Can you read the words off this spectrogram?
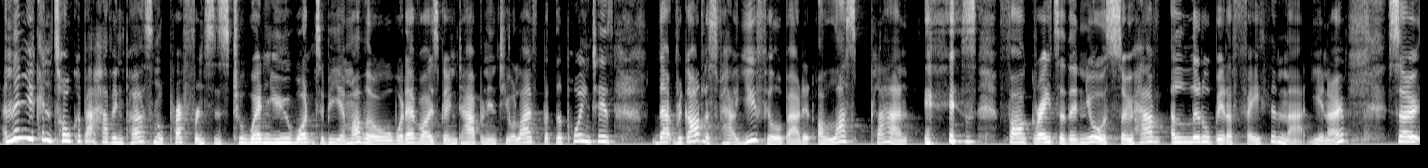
And then you can talk about having personal preferences to when you want to be a mother or whatever is going to happen into your life. But the point is that regardless of how you feel about it, Allah's plan is far greater than yours. So have a little bit of faith in that, you know? So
